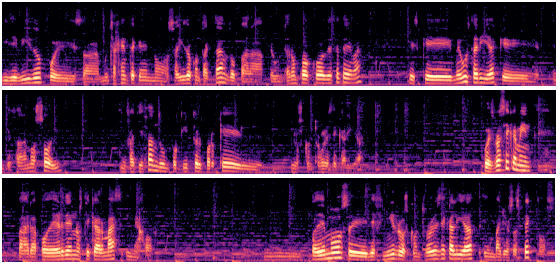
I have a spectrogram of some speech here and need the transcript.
Y debido pues a mucha gente que nos ha ido contactando para preguntar un poco de este tema, es que me gustaría que empezáramos hoy enfatizando un poquito el por qué el, los controles de calidad. Pues básicamente para poder diagnosticar más y mejor. Mm, Podemos eh, definir los controles de calidad en varios aspectos.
